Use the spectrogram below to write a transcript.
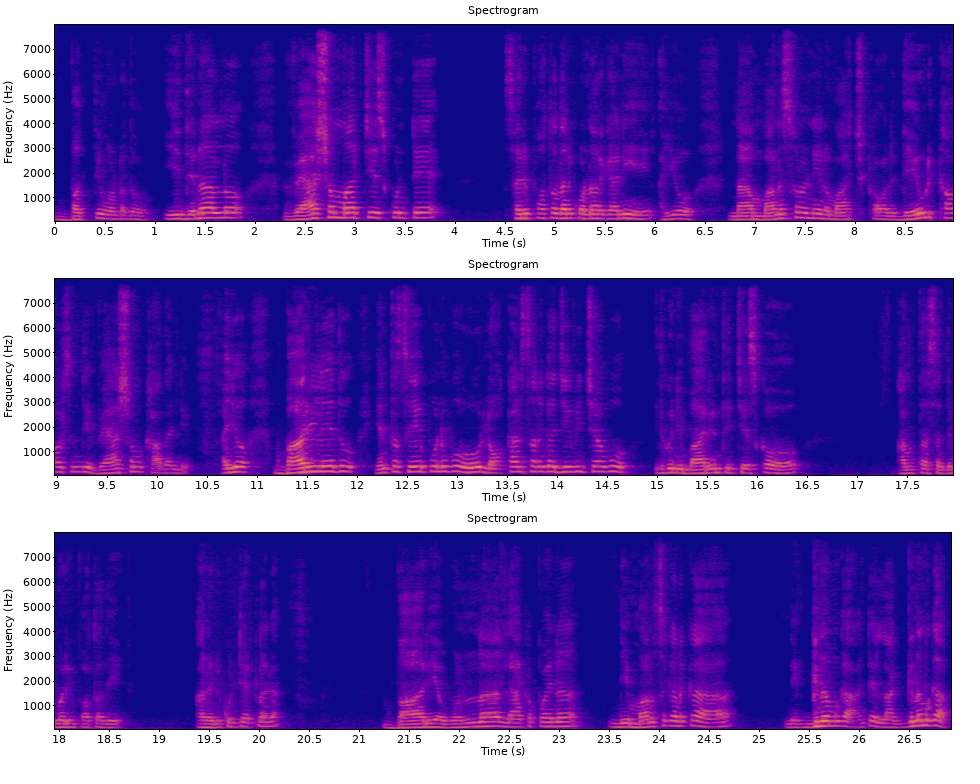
భక్తి ఉండదు. ఈ దినాల్లో వేషం మార్చేసుకుంటే సరిపోతుంది అనుకున్నారు కానీ అయ్యో నా మనసులో నేను మార్చుకోవాలి. దేవుడికి కావాల్సింది వేషం కాదండి. అయ్యో భార్య లేదు ఎంతసేపు నువ్వు లోకానుసరంగా జీవించావు. ఇదిగో నీ భార్యను తెచ్చేసుకో అంతా సర్దిమడిగిపోతుంది అని అనుకుంటే ఎట్లాగా? భార్య ఉన్నా లేకపోయినా నీ మనసు కనుక నిఘ్నంగా అంటే లగ్నంగా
